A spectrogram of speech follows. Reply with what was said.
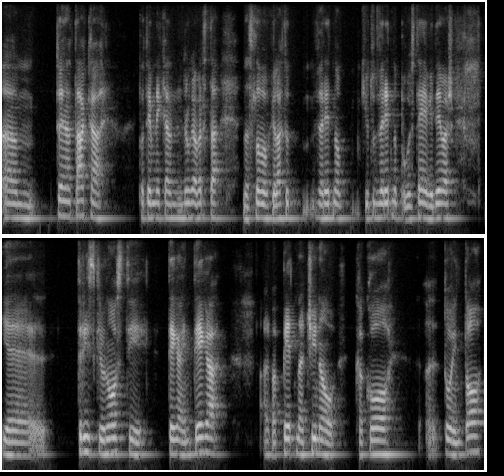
Um, to je ena taka, potem neka druga vrsta naslovov, ki jo, tudi verjetno, ki jo tudi verjetno pogosteje vidiš, je tri skrivnosti tega in tega, ali pa pet načinov, kako uh, to in to,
